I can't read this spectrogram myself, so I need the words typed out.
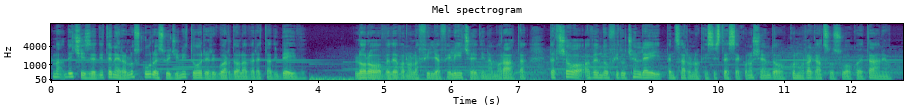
ma decise di tenere all'oscuro i suoi genitori riguardo alla verità di Dave. Loro vedevano la figlia felice ed innamorata, perciò, avendo fiducia in lei, pensarono che si stesse conoscendo con un ragazzo suo coetaneo.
